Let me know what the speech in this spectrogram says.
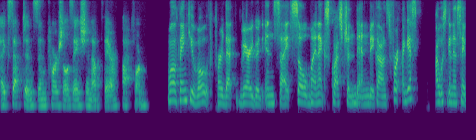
acceptance and commercialization of their platform. Well, thank you both for that very good insight. So my next question then becomes for I guess I was going to say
